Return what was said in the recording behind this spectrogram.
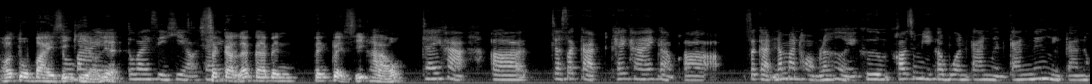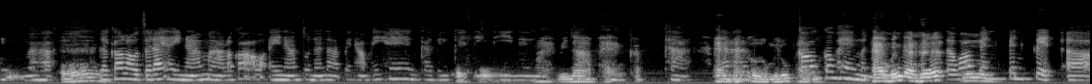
อ๋อตัวใบสีเขียวเนี่ยตัวใบสีเขียวใช่สกัดแล้วกลายเป็นเป็นเกล็ดสีขาว ใช่ค่ะเอ่อจะสกัดคล้าย ๆ กับเอ่อ สกัดน้ำมันหอมระเหย คือเขาจะมีกระบวนการเหมือนการนึ่งหรือการหุงนะคะโอ้แล้วก็เราจะได้ไอ้น้ำมาแล้วก็เอาไอ้น้ำตัวนั้นนะไปทำให้แห้งกลายเป็นเกล็ดอีกทีนึงแหม่มีหน้าแพงครับค่ะแพงไหมนะคะเออไม่รู้แพก็งก็แพงเหมือนแพงเหมือนกันฮะแต่ว่าเป็นอืมเป็นเกรดเอ่อ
